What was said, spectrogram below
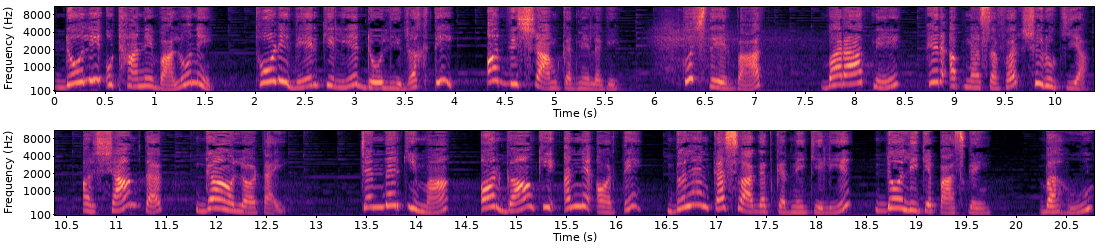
डोली उठाने वालों ने थोड़ी देर के लिए डोली रख दी और विश्राम करने लगे। कुछ देर बाद बारात ने फिर अपना सफ़र शुरू किया और शाम तक गाँव लौट आई। चंदर की माँ और गाँव की अन्य औरतें दुल्हन का स्वागत करने के लिए डोली के पास गईं। बहू,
